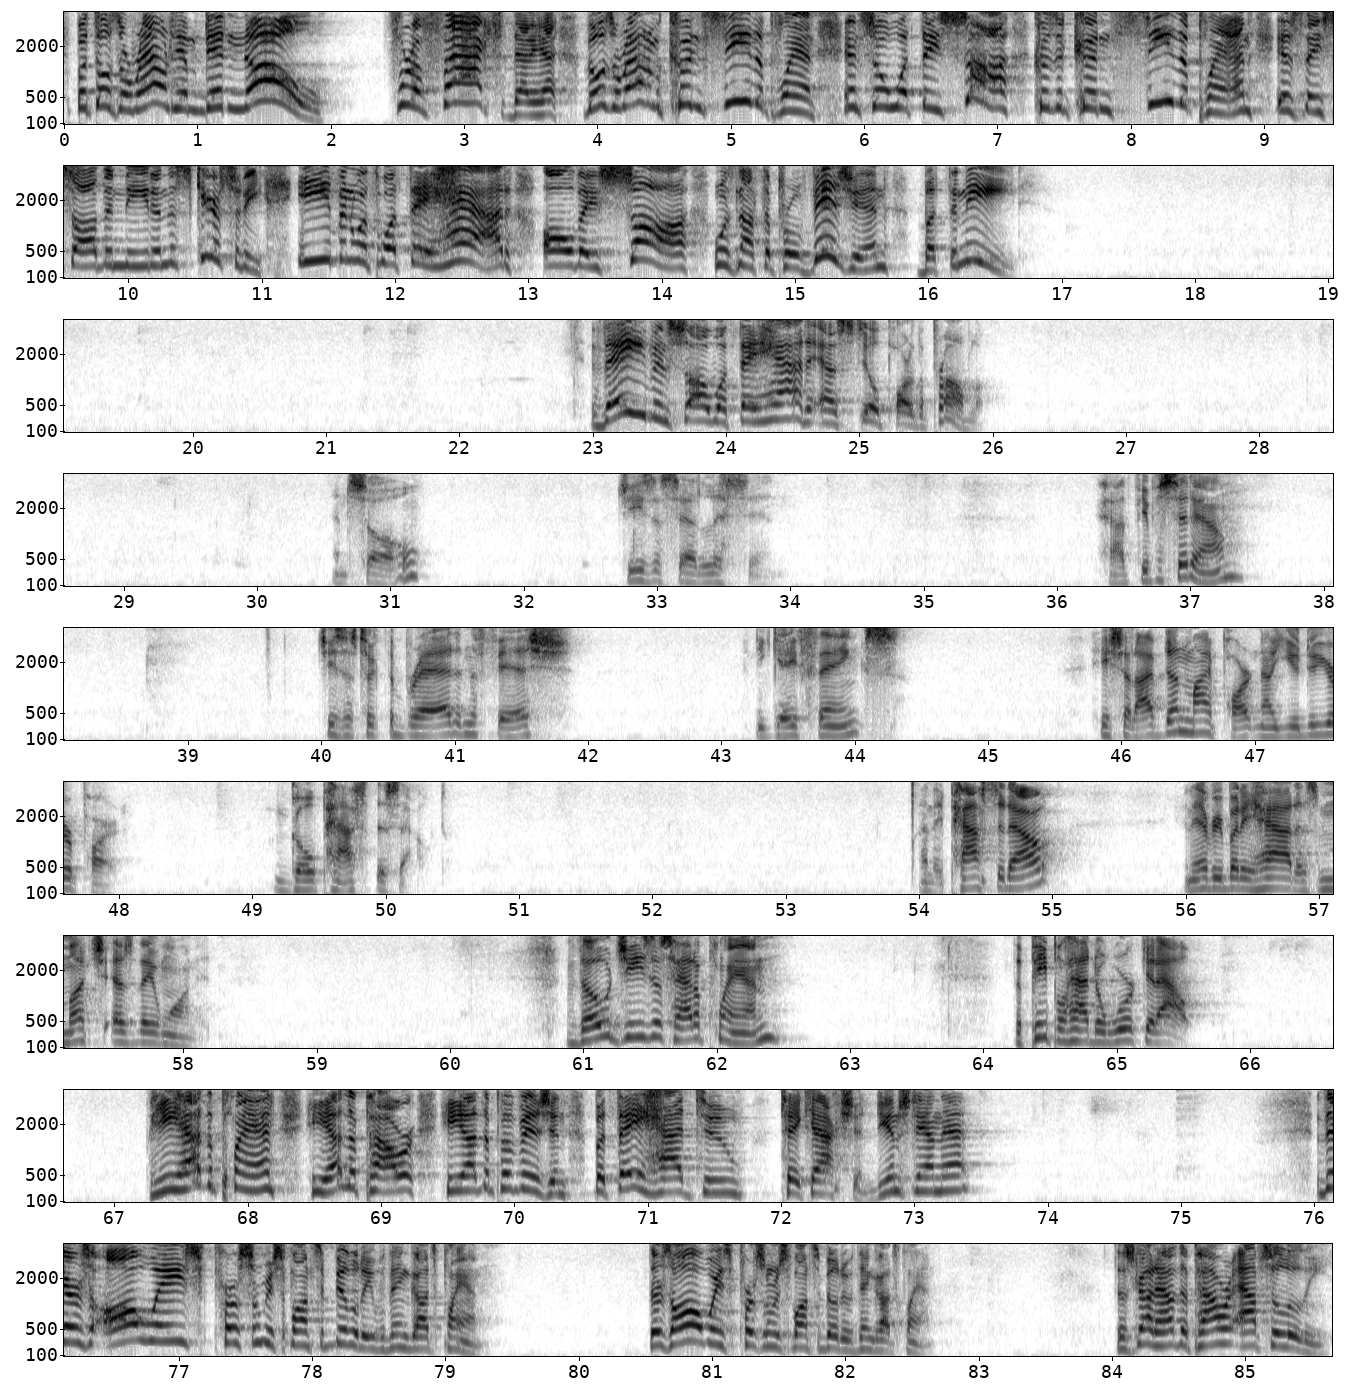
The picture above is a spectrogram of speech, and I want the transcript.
but those around him didn't know for a fact that he had. Those around him couldn't see the plan. And so what they saw, because they couldn't see the plan, is they saw the need and the scarcity. Even with what they had, all they saw was not the provision, but the need. They even saw what they had as still part of the problem. And so, Jesus said, Listen, have people sit down. Jesus took the bread and the fish, and he gave thanks. He said, I've done my part, now you do your part. Go pass this out. And they passed it out, and everybody had as much as they wanted. Though Jesus had a plan, the people had to work it out. He had the plan, he had the power, he had the provision, but they had to take action. Do you understand that? There's always personal responsibility within God's plan. There's always personal responsibility within God's plan. Does God have the power? Absolutely.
